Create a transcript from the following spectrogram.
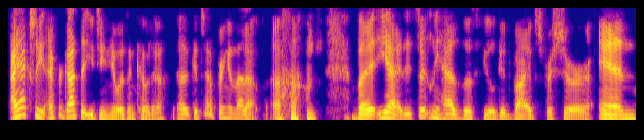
I actually I forgot that Eugenio was in Coda. Uh, good job bringing that up. Um, but yeah, it certainly has those feel good vibes for sure. And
